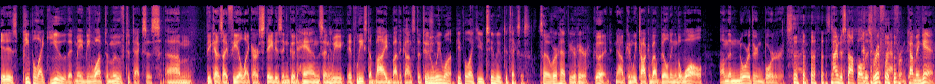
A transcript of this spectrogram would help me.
it is people like you that made me want to move to Texas um, because I feel like our state is in good hands and we at least abide by the Constitution. And we want people like you to move to Texas. So we're happy you're here. Good. Now, can we talk about building the wall? On the northern border. It's time, it's time to stop all this riffraff from coming in.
